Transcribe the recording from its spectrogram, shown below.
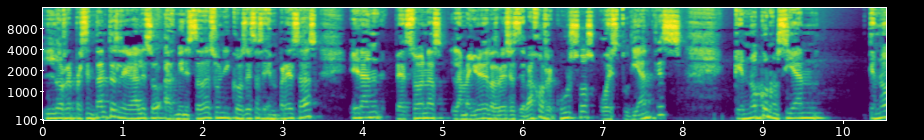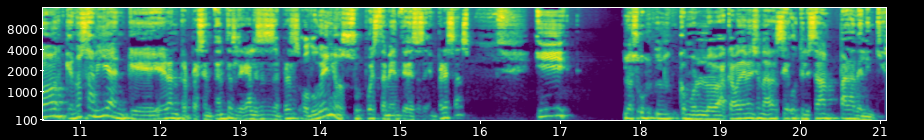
los representantes legales o administradores únicos de esas empresas eran personas, la mayoría de las veces, de bajos recursos o estudiantes que no conocían que no, que no sabían que eran representantes legales de esas empresas o dueños supuestamente de esas empresas y los, como lo acabo de mencionar, se utilizaban para delinquir.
